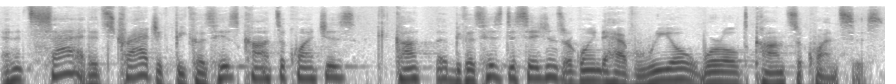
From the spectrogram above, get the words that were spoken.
And it's sad, it's tragic because his consequences because his decisions are going to have real world consequences.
